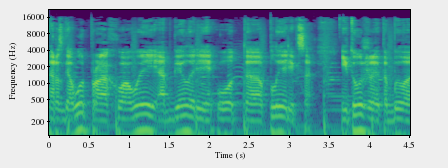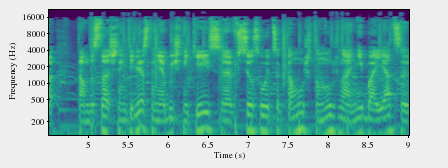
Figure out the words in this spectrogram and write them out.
разговор про Huawei App Gallery от э, Playrix. И тоже это было там достаточно интересно, необычный кейс. Все сводится к тому, что нужно не бояться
